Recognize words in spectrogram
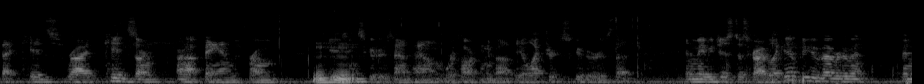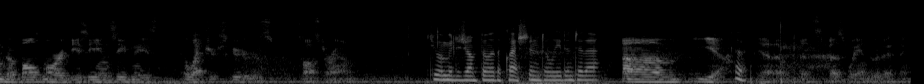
that kids ride. Kids aren't, are not banned from using scooters downtown. We're talking about the electric scooters that, and maybe just describe like if you've ever been, been to Baltimore or DC and seen these electric scooters tossed around. Do you want me to jump in with a question to lead into that? Um, yeah, Okay. yeah, that, that's the best way into it, I think.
